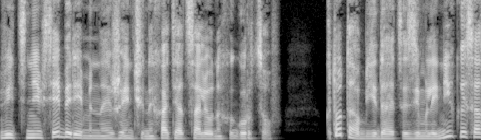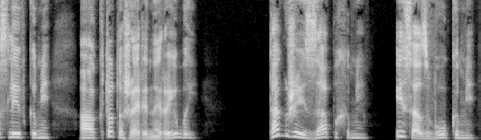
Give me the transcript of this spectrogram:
Ведь не все беременные женщины хотят соленых огурцов. Кто-то объедается земляникой со сливками, а кто-то жареной рыбой. Также и с запахами, и со звуками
